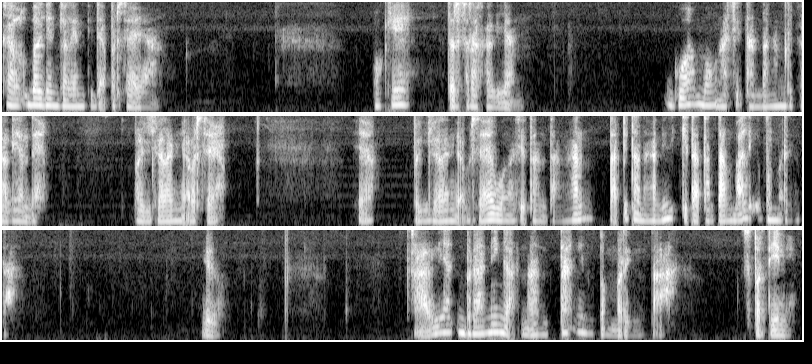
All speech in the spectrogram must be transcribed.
kalau bagian kalian tidak percaya, oke, terserah kalian. Gua mau ngasih tantangan ke kalian deh. Bagi kalian nggak percaya. Ya, bagi kalian nggak percaya, gue ngasih tantangan. Tapi tantangan ini kita tantang balik pemerintah. Gitu. Kalian berani nggak nantangin pemerintah seperti ini?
